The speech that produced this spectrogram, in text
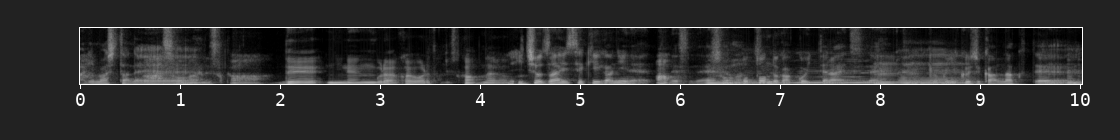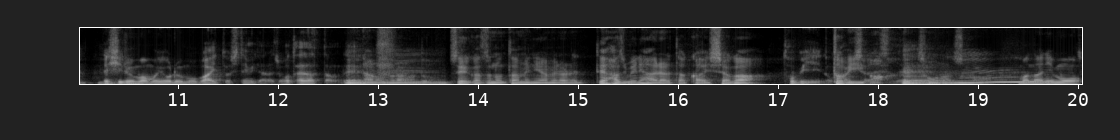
ありましたね。あそうなんですか。で2年ぐらいは通われたんですか？大学。一応在籍が2年ですね。すね。ほとんど学校行ってないですね。うん結局行く時間なくて、昼間も夜もバイトしてみたいな状態だったので、うんなるほどなるほど。うん。生活のために辞められて初めに入られた会社がトビーの会社ですあね。そうなんですかまあ何も、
